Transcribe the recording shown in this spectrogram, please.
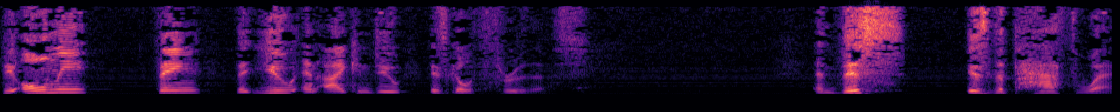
The only thing that you and I can do is go through this. And this is the pathway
